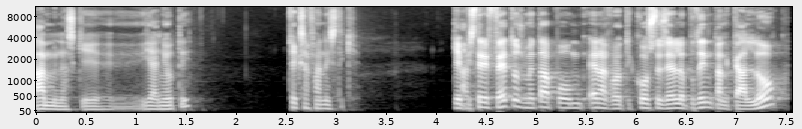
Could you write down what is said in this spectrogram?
άμυνας και Γιάννιώτη, και εξαφανίστηκε. Και επιστρέφει φέτος μετά από ένα αγροτικό στο Ισραήλ που δεν ήταν καλό,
